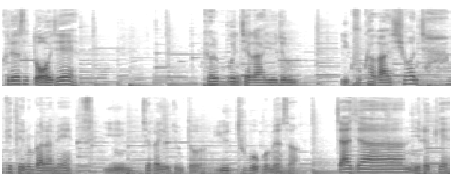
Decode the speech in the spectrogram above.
그래서 또 어제 결국은 제가 요즘 이 국화가 시원찮게 되는 바람에 이 제가 요즘 또 유튜브 보면서 짜잔 이렇게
